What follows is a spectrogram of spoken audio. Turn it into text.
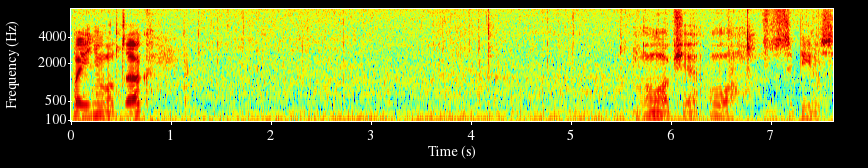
Поедем вот так. Ну, вообще... О, зацепились.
